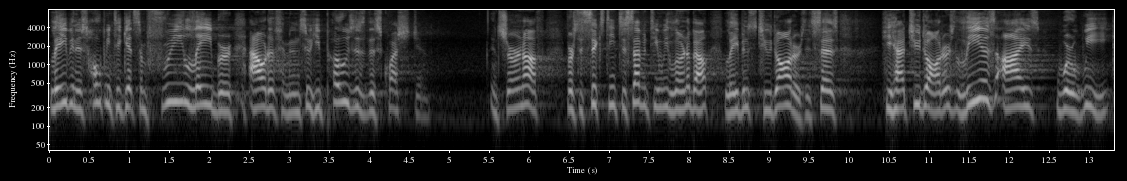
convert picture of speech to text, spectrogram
Laban is hoping to get some free labor out of him. And so he poses this question. And sure enough, verses 16 to 17, we learn about Laban's two daughters. It says, he had two daughters. Leah's eyes were weak,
